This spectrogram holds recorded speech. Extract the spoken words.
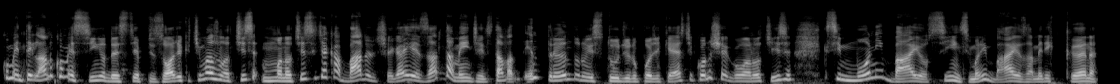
comentei lá no comecinho deste episódio que tinha uma notícia, uma notícia que tinha acabado de chegar e exatamente, a gente estava entrando no estúdio do podcast e quando chegou a notícia que Simone Biles, sim, Simone Biles, americana,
